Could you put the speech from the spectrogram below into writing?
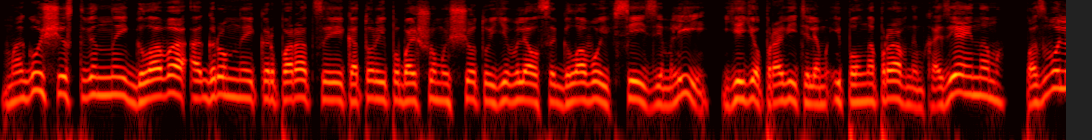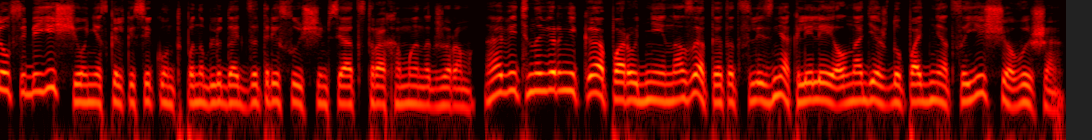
Могущественный глава огромной корпорации, который по большому счету являлся главой всей Земли, ее правителем и полноправным хозяином, Позволил себе еще несколько секунд понаблюдать за трясущимся от страха менеджером. А ведь наверняка пару дней назад этот слезняк лелеял надежду подняться еще выше.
